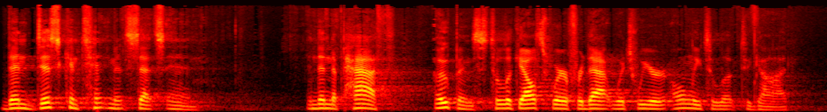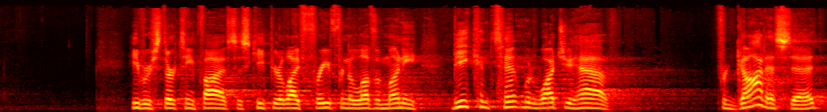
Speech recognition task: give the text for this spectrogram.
Then discontentment sets in. And then the path opens to look elsewhere for that which we are only to look to God. Hebrews 13:5 says keep your life free from the love of money be content with what you have for God has said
